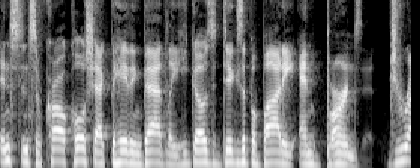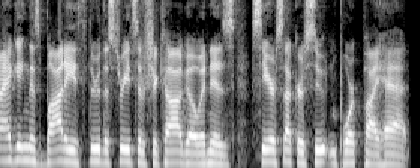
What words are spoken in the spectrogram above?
instance of Carl Kolchak behaving badly. He goes, digs up a body, and burns it, dragging this body through the streets of Chicago in his seersucker suit and pork pie hat.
